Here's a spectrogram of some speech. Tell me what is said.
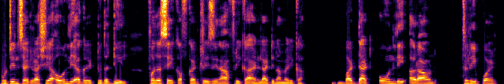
Putin said Russia only agreed to the deal for the sake of countries in Africa and Latin America, but that only around 3.2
